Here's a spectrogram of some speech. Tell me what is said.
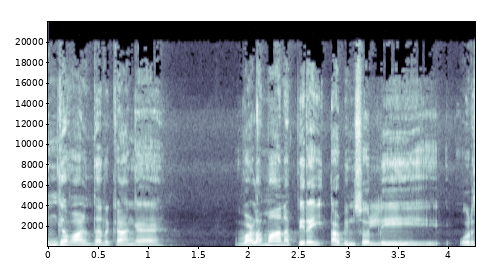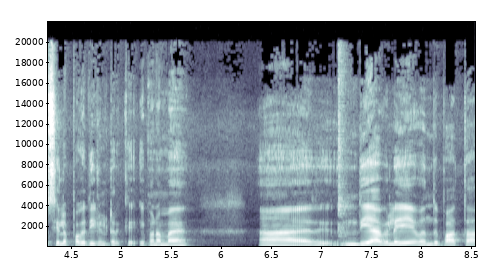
எங்கே வாழ்ந்துருக்காங்க? வளமான பிறை அப்படின்னு சொல்லி ஒரு சில பகுதிகள் இருக்குது இப்போ நம்ம இந்தியாவிலேயே வந்து பார்த்தா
